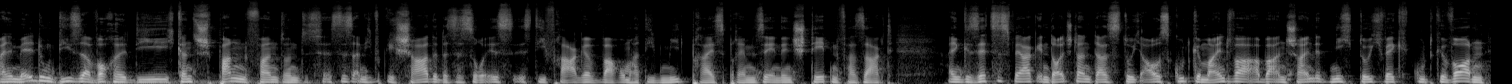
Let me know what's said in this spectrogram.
Eine Meldung dieser Woche, die ich ganz spannend fand und es ist eigentlich wirklich schade, dass es so ist, ist die Frage, warum hat die Mietpreisbremse in den Städten versagt? Ein Gesetzeswerk in Deutschland, das durchaus gut gemeint war, aber anscheinend nicht durchweg gut geworden.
